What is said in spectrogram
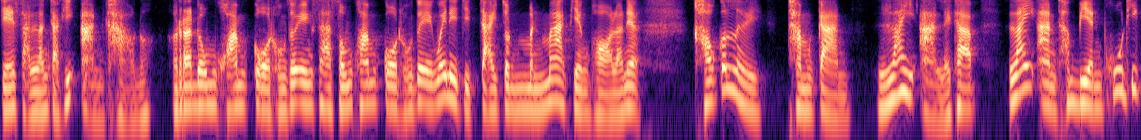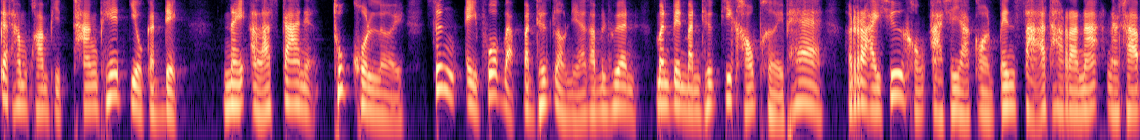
เจสันหลังจากที่อ่านข่าวเนาะระดมความโกรธของตัวเองสะสมความโกรธของตัวเองไว้ในจิตใจจนมันมากเพียงพอแล้วเนี่ยเขาก็เลยทำการไล่อ่านเลยครับ ไล่อ่านทะเบียนผู้ที่กระทำความผิดทางเพศเกี่ยวกับเด็ก ใน阿拉สกาเนี่ยทุกคนเลย ซึ่งไอ้พวกแบบบันทึกเหล่านี้ครับเพื่อนๆมันเป็นบันทึกที่เขาเผยแพร่รายชื่อของอาชญากรเป็นสาธารณะนะครับ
